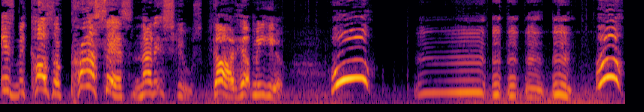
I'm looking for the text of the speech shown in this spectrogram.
is because of process, not excuse. God help me here. Woo! Mm, mm, mm, mm, mm. Woo!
